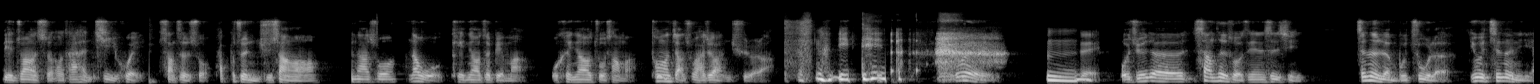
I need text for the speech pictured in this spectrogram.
连装的时候，他很忌讳上厕所，他不准你去上哦。跟他说：“那我可以尿这边吗？我可以尿到桌上吗？”通常讲出来就让你去了啦。一定的。对，嗯，对，我觉得上厕所这件事情真的忍不住了，因为真的你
